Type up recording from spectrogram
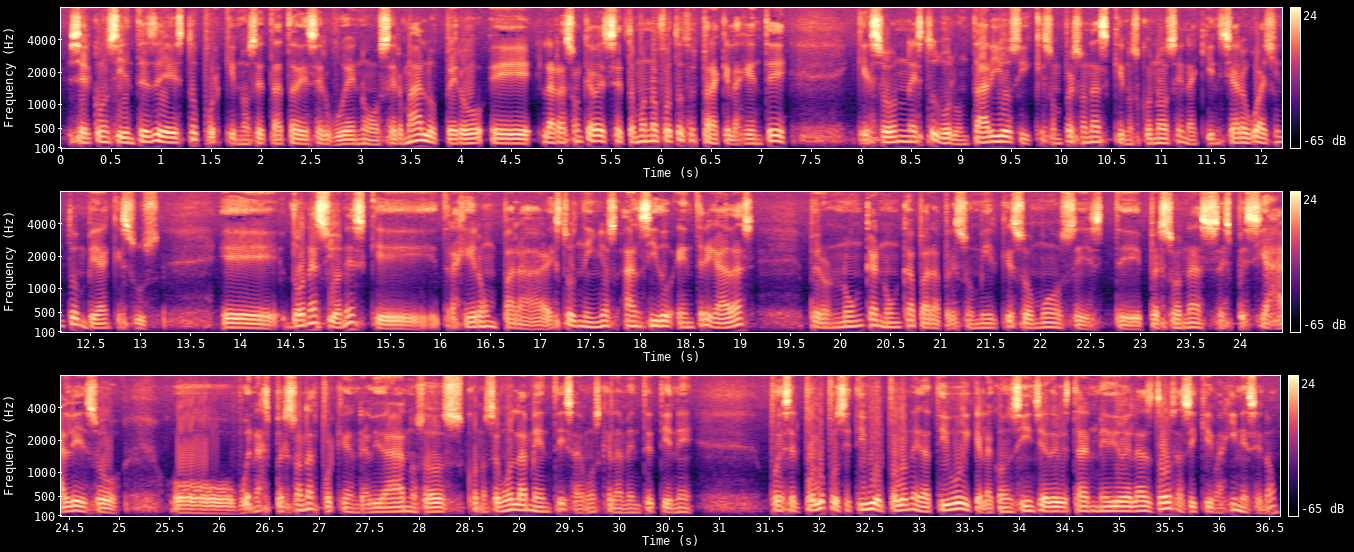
ser conscientes de esto porque no se trata de ser bueno o ser malo, pero eh, la razón que a veces se toman fotos es para que la gente que son estos voluntarios y que son personas que nos conocen aquí en Seattle, Washington, vean que sus eh, donaciones que trajeron para estos niños han sido entregadas pero nunca, nunca para presumir que somos este, personas especiales o, buenas personas, porque en realidad nosotros conocemos la mente y sabemos que la mente tiene pues el polo positivo y el polo negativo y que la conciencia debe estar en medio de las dos, así que imagínense, ¿no?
